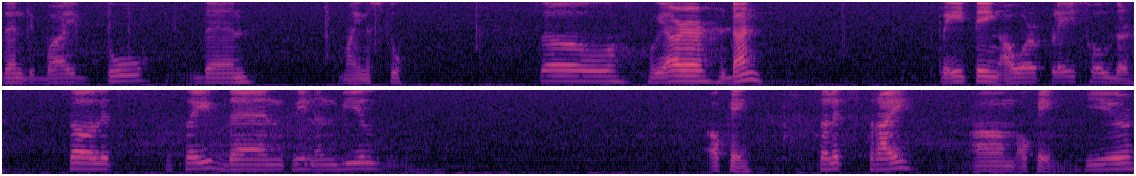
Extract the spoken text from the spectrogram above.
then divide 2 then minus 2 so we are done creating our placeholder. So let's save then clean and build. Okay. So let's try. Um, okay. Here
